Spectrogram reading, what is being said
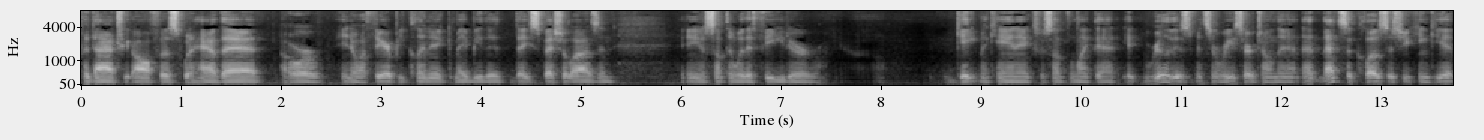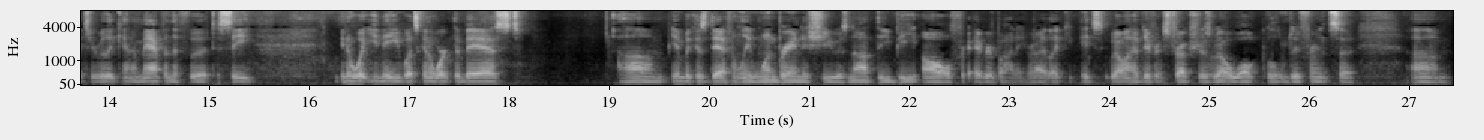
podiatry office would have that, or you know, a therapy clinic maybe that they specialize in, you know, something with a feet or gait mechanics or something like that. It really there's been some research on that. that. That's the closest you can get to really kind of mapping the foot to see, you know, what you need, what's going to work the best um, and because definitely one brand of shoe is not the be all for everybody, right? Like it's we all have different structures, we all walk a little different, so um,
